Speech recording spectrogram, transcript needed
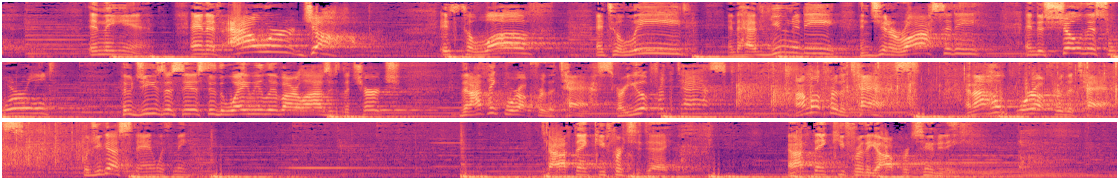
in the end. And if our job is to love and to lead and to have unity and generosity and to show this world who Jesus is through the way we live our lives as the church, then I think we're up for the task. Are you up for the task? I'm up for the task. And I hope we're up for the task. Would you guys stand with me? God, I thank you for today. And I thank you for the opportunity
